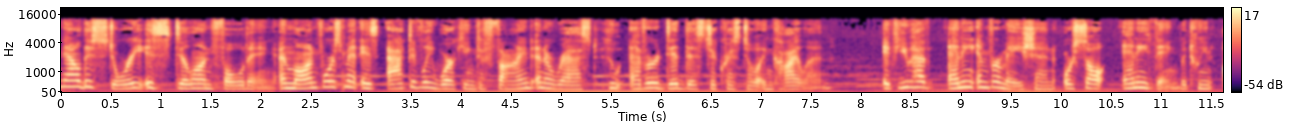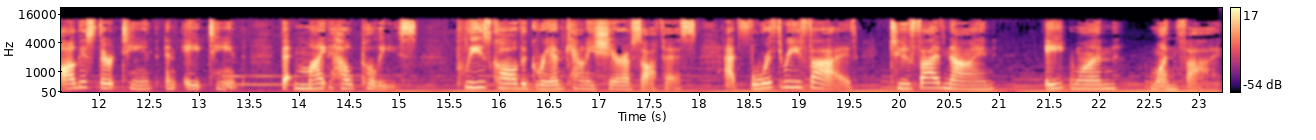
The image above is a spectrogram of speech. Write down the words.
now, this story is still unfolding, and law enforcement is actively working to find and arrest whoever did this to Crystal and Kylan. If you have any information or saw anything between August 13th and 18th that might help police, please call the Grand County Sheriff's Office at 435 259 8115.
